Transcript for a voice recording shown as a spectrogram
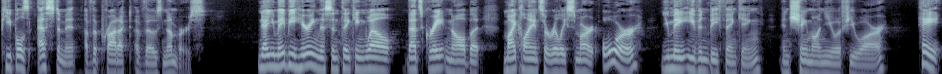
people's estimate of the product of those numbers. Now, you may be hearing this and thinking, well, that's great and all, but my clients are really smart. Or you may even be thinking, and shame on you if you are, hey,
